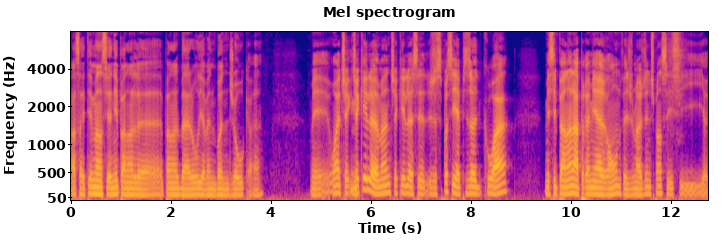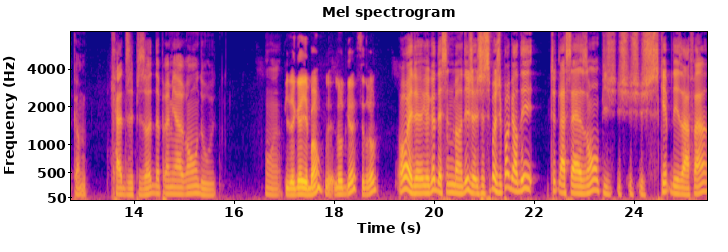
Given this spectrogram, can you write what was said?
Ah, ça a été mentionné pendant le, pendant le battle. Il y avait une bonne joke. Hein. Mais ouais, check, Mm. checkez-le, man. Checkez-le. C'est- Je sais pas c'est épisode quoi, mais c'est pendant la première ronde. Fait j'imagine, je pense qu'il y a comme 4 épisodes de première ronde ou. Ouais. Puis le gars il est bon, le- l'autre gars, c'est drôle. Oh, ouais, le, le gars de Dessin Bandé, je, je sais pas, j'ai pas regardé toute la saison, puis je skip des affaires.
